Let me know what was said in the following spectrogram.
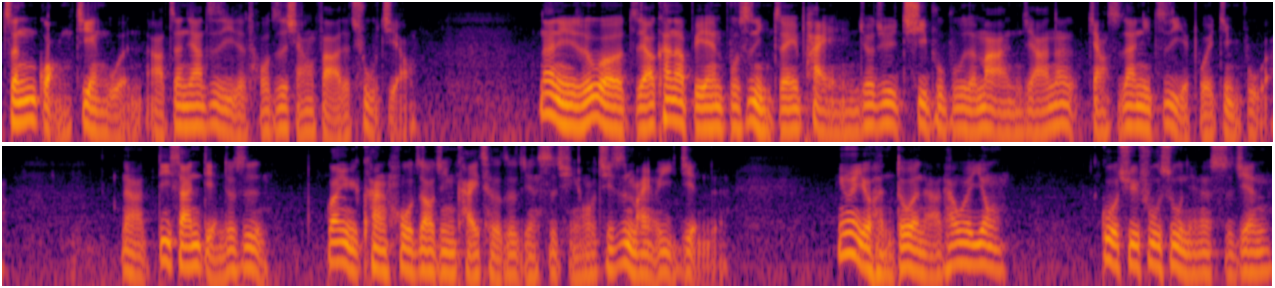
增广见闻啊，增加自己的投资想法的触角。那你如果只要看到别人不是你这一派，你就去气扑扑的骂人家，那讲实在，你自己也不会进步啊。那第三点就是关于看后照镜开车这件事情，我其实蛮有意见的，因为有很多人啊，他会用过去复数年的时间。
